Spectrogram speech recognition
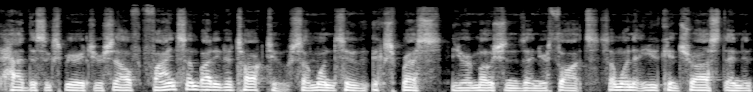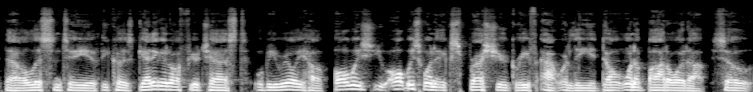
had this experience yourself, find somebody to talk to, someone to express your emotions and your thoughts, someone that you can trust and that'll listen to you because getting it off your chest will be really helpful. Always, you always want to express your grief outwardly. You don't want to bottle it up. So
